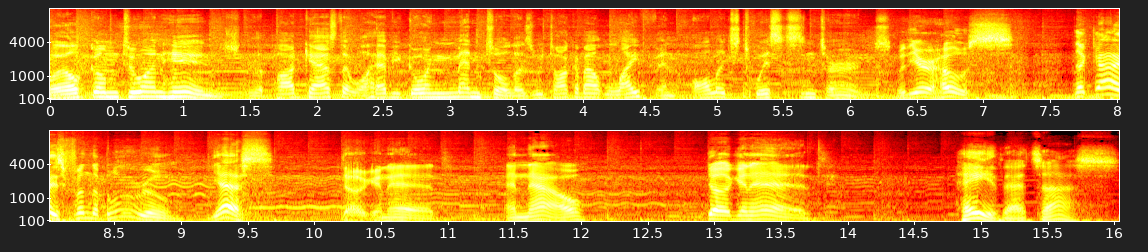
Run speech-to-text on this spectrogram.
Welcome to Unhinged, the podcast that will have you going mental as we talk about life and all its twists and turns. with your hosts, the guys from the Blue Room. Yes, Doug and Ed. And now, Doug and Ed. Hey, that's us.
